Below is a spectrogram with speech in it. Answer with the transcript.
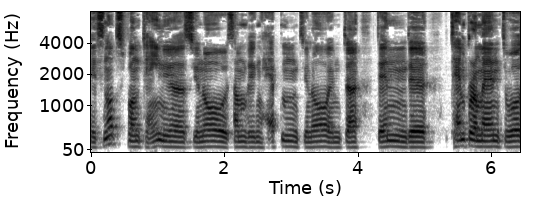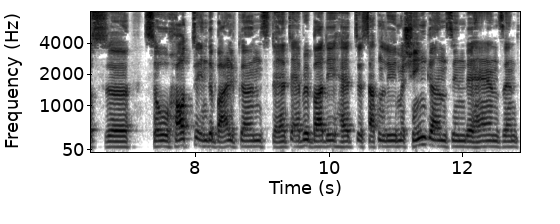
It's not spontaneous, you know, something happened, you know, and uh, then the temperament was uh, so hot in the Balkans that everybody had suddenly machine guns in their hands and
